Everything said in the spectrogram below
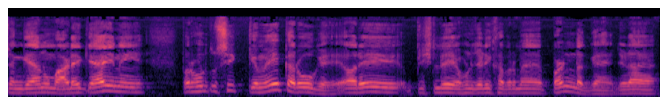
ਚੰਗਿਆਂ ਨੂੰ ਮਾੜੇ ਕਿਹਾ ਹੀ ਨਹੀਂ ਹੈ। ਪਰ ਹੁਣ ਤੁਸੀਂ ਕਿਵੇਂ ਕਰੋਗੇ? ਔਰ ਇਹ ਪਿਛਲੇ ਹੁਣ ਜਿਹੜੀ ਖਬਰ ਮੈਂ ਪੜਨ ਲੱਗਾ ਹਾਂ, ਜਿਹੜਾ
